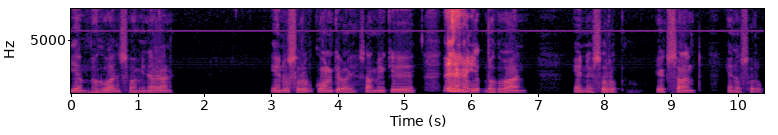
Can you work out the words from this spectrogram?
એમ ભગવાન સ્વામિનારાયણ એનું સ્વરૂપ કોણ કહેવાય? સ્વામી કે એક ભગવાન, એને સ્વરૂપ. એક સંત, એનું સ્વરૂપ.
